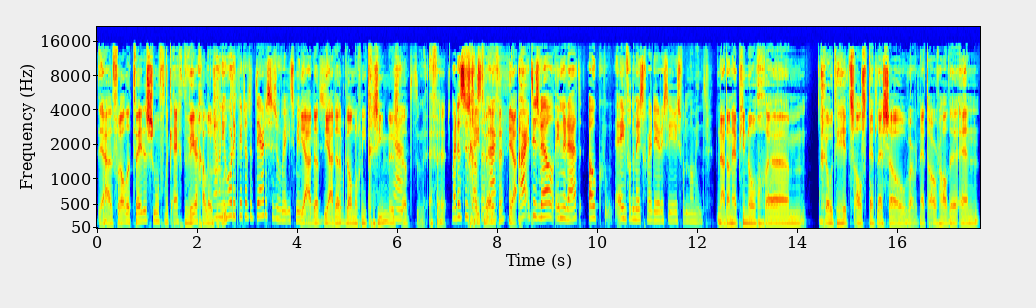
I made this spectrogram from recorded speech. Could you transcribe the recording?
ja, vooral het tweede seizoen vond ik echt weergaloos ja, maar nu hoorde ik weer dat het derde seizoen weer iets minder ja, dat, is. ja, dat heb ik dan nog niet gezien. Dus Ja. dat even Maar dat is dus lastig. we Maar, even. Ja. maar het is wel inderdaad ook een van de meest gewaardeerde series van het moment. Nou, dan heb je nog ehm, grote hits als Ted Lasso, waar we het net over hadden. En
